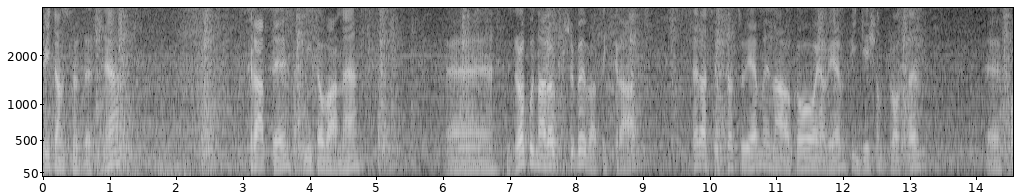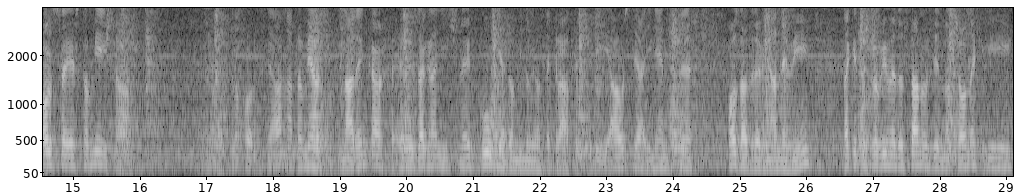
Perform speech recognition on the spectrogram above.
Witam serdecznie. Kraty litowane. E, Z roku na rok przybywa tych krat. Teraz już szacujemy na około, ja wiem, 50%. E, W Polsce jest to mniejsza e, proporcja, natomiast na rynkach zagranicznych głównie dominują te kraty, czyli i Austria i Niemcy poza drewnianymi. Takie też robimy do Stanów Zjednoczonych i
